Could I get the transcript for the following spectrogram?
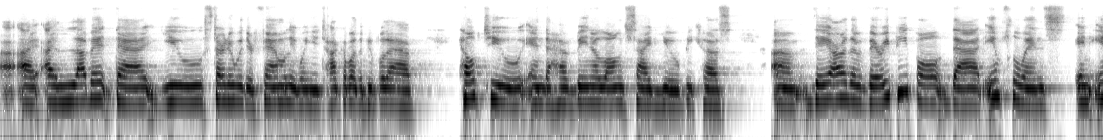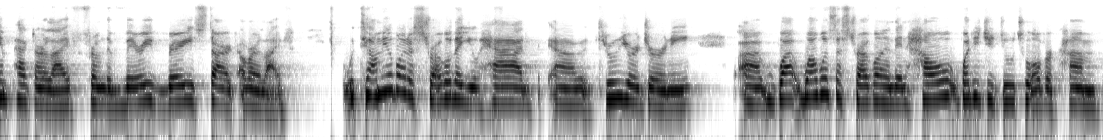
I, I love it that you started with your family when you talk about the people that have helped you and that have been alongside you because um, they are the very people that influence and impact our life from the very very start of our life. Tell me about a struggle that you had uh, through your journey. Uh, what what was the struggle, and then how what did you do to overcome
